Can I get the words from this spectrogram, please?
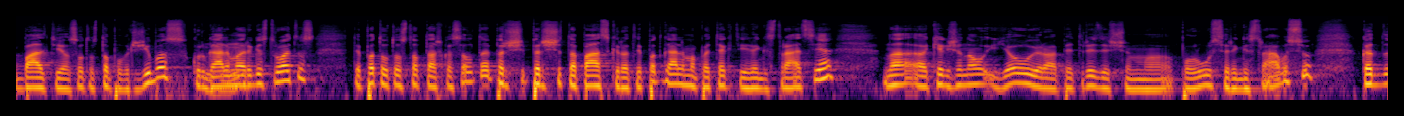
Baltijos autostopo varžybos, kur galima mhm. registruotis. Taip pat autostop.lt per, ši, per šitą paskirtą taip pat galima patekti į registraciją. Na, kiek žinau, jau yra apie 30 porų įsiregistravusių. Kad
